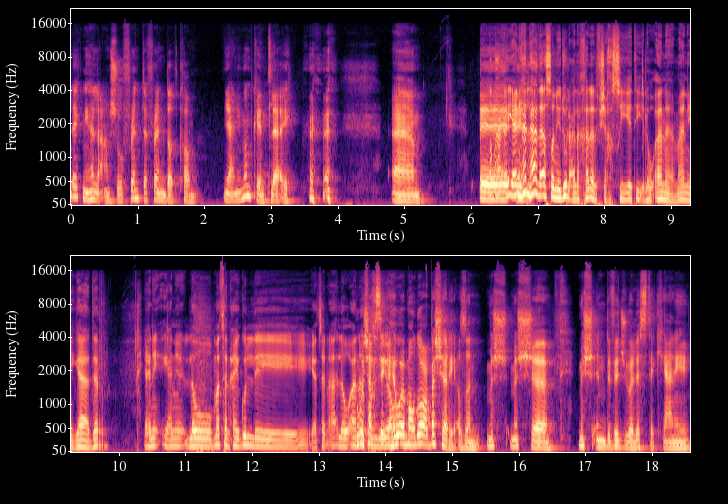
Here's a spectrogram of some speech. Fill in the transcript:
ليكني هلأ عم شوف friend dot com يعني ممكن تلاقي. يعني هل هذا أصلا يدل على خلل في شخصيتي؟ لو أنا ماني قادر يعني يعني لو مثلا حيقول لي مثلا لو أنا هو شخصي هو موضوع بشري أظن مش مش مش individualistic يعني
